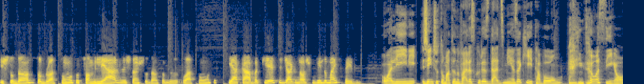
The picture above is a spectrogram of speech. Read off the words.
estudando sobre o assunto, os familiares estão estudando sobre o assunto, e acaba que esse diagnóstico vindo mais cedo. Ô, Aline, gente, eu tô matando várias curiosidades minhas aqui, tá bom? Então, assim, ó,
